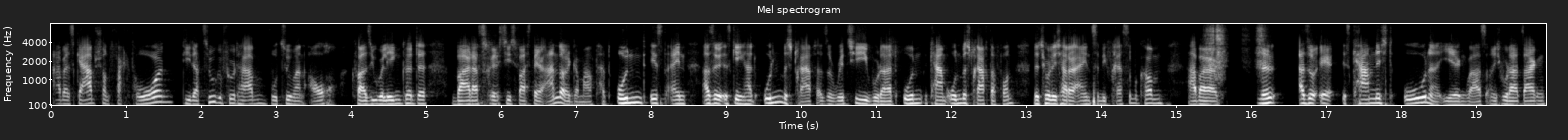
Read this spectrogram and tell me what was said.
Aber es gab schon Faktoren, die dazu geführt haben, wozu man auch quasi überlegen könnte, war das richtig, was der andere gemacht hat? Und ist ein, also es ging halt unbestraft, also Richie wurde halt un, kam unbestraft davon. Natürlich hat er eins in die Fresse bekommen, aber ne, also er, es kam nicht ohne irgendwas. Und ich würde halt sagen,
